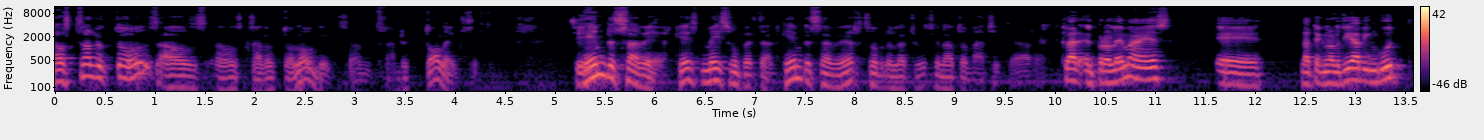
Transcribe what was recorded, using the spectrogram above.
Els traductors, els, els traductòlegs, els traductòlegs, Sí. què hem de saber? Què és més important? Què hem de saber sobre la traducció automàtica ara? Clar, el problema és eh, la tecnologia ha vingut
